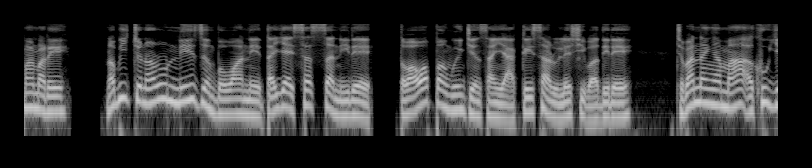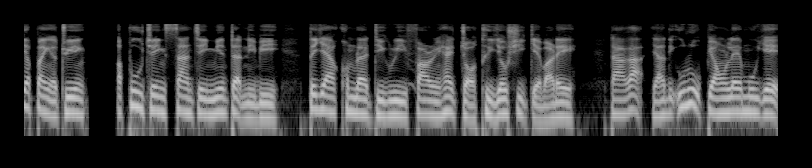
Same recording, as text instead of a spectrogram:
မှန်ပါတယ်နောက်ပြီးကျွန်တော်တို့နေ့စဉ်ဘဝနဲ့တိုက်ရိုက်ဆက်ဆက်နေတဲ့တဘာဝပတ်ဝန်းကျင်ဆိုင်ရာကိစ္စတွေလည်းရှိပါသေးတယ်ဂျပန်နိုင်ငံမှာအခုရက်ပိုင်းအတွင်းအပူချိန်စံချိန်မြင့်တက်နေပြီး109ဒီဂရီ Fahrenheit ကျော်ထိရောက်ရှိခဲ့ပါတယ်ဒါကရာသီဥတုပြောင်းလဲမှုရဲ့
